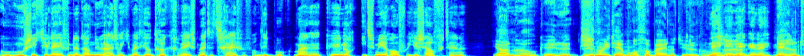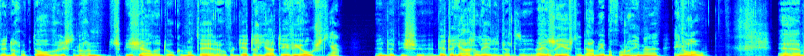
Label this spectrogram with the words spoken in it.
Eh, hoe, hoe ziet je leven er dan nu uit? Want je bent heel druk geweest met het schrijven van dit boek. Maar eh, kun je nog iets meer over jezelf vertellen? Ja, nou oké. Het is nog niet helemaal voorbij natuurlijk. Want, Nee, nee, nee, eh, nee, nee. 29 oktober is er nog een speciale documentaire over 30 jaar TV Oost. Ja. En dat is eh, 30 jaar geleden dat eh, wij als eerste daarmee begonnen in eh, Engelo. Ehm,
